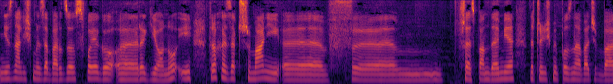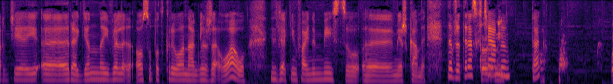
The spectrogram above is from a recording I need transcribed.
nie znaliśmy za bardzo swojego regionu i trochę zatrzymani w przez pandemię zaczęliśmy poznawać bardziej e, region, no i wiele osób odkryło nagle, że wow, w jakim fajnym miejscu e, mieszkamy. Dobrze, teraz to chciałabym... Tak? Bo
